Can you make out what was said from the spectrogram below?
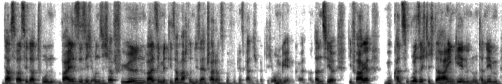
das, was sie da tun, weil sie sich unsicher fühlen, weil sie mit dieser Macht und dieser Entscheidungsbefugnis gar nicht wirklich umgehen können. Und dann ist hier die Frage, wie kannst du ursächlich da reingehen in Unternehmen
